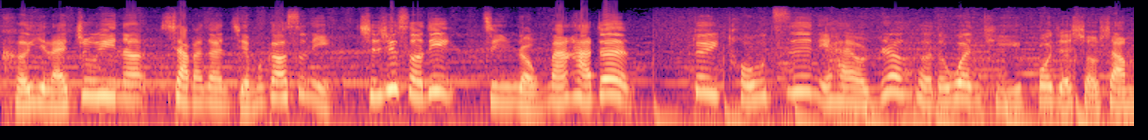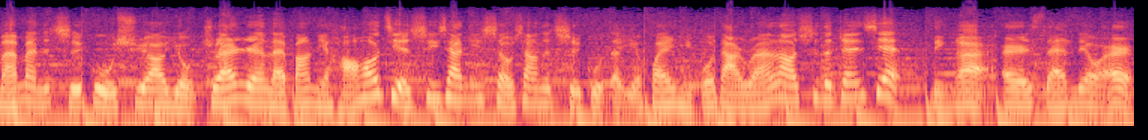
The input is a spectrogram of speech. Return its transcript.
可以来注意呢？下半段节目告诉你，持续锁定金融曼哈顿。对于投资，你还有任何的问题，或者手上满满的持股，需要有专人来帮你好好解释一下你手上的持股的，也欢迎你拨打阮老师的专线零二二三六二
